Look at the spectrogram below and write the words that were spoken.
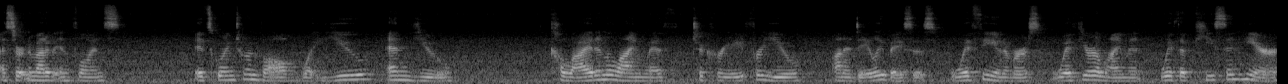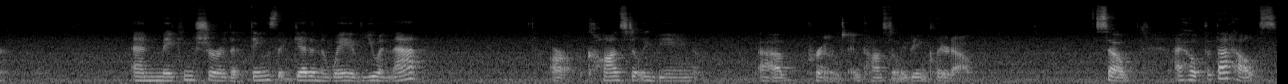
a certain amount of influence. It's going to involve what you and you collide and align with to create for you on a daily basis with the universe, with your alignment, with a piece in here, and making sure that things that get in the way of you and that are constantly being uh, pruned and constantly being cleared out. So, I hope that that helps.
